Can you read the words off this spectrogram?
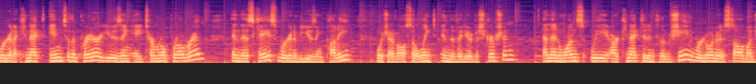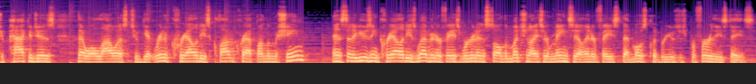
We're going to connect into the printer using a terminal program. In this case, we're going to be using PuTTY, which I've also linked in the video description. And then once we are connected into the machine, we're going to install a bunch of packages that will allow us to get rid of Creality's cloud crap on the machine instead of using Creality's web interface, we're going to install the much nicer Mainsail interface that most Klipper users prefer these days.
